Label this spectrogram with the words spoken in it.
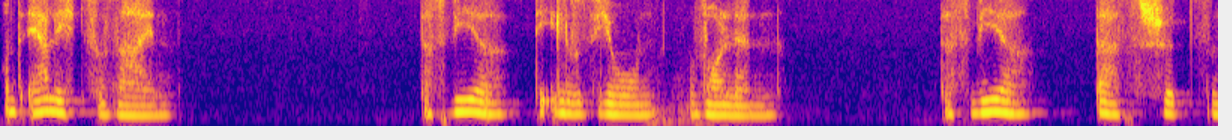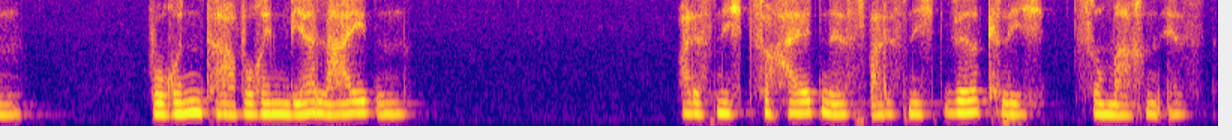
und ehrlich zu sein, dass wir die Illusion wollen, dass wir das schützen, worunter, worin wir leiden, weil es nicht zu halten ist, weil es nicht wirklich zu machen ist,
